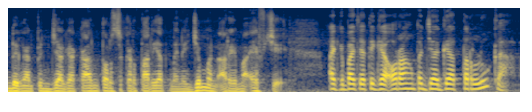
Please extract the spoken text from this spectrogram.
dengan penjaga kantor sekretariat manajemen Arema FC. Akibatnya tiga orang penjaga terluka.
